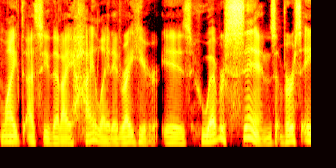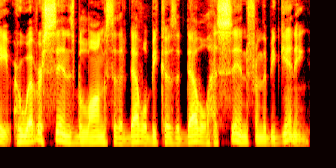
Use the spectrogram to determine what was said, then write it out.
liked, I see that I highlighted right here is whoever sins, verse 8, whoever sins belongs to the devil because the devil has sinned from the beginning.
